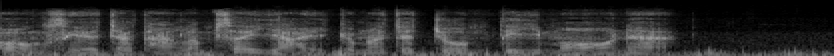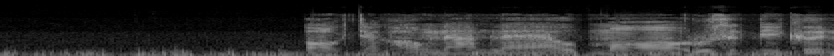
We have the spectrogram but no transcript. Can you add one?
ของเสียจากทางลำไส้ใหญ่กำลังจะโจมตีหมอน่ะ ออกจากห้องน้ำแล้ว หมอรู้สึกดีขึ้น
